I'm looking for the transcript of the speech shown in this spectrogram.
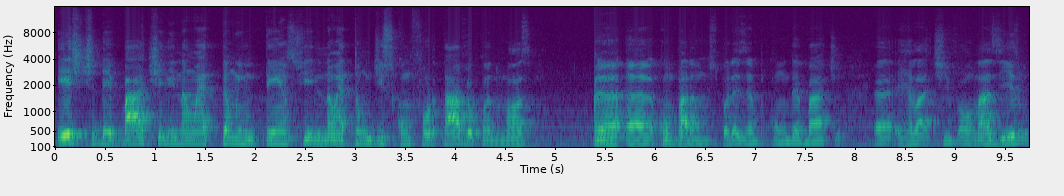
este debate ele não é tão intenso e ele não é tão desconfortável quando nós é, é comparamos, por exemplo, com o debate é, relativo ao nazismo.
